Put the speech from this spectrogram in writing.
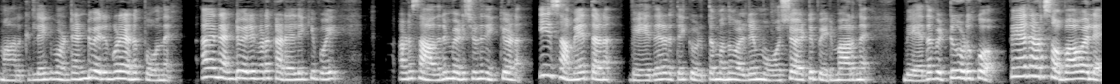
മാർക്കറ്റിലേക്ക് പോകണം രണ്ടുപേരും കൂടെയാണ് പോകുന്നത് അങ്ങനെ രണ്ടുപേരും കൂടെ കടയിലേക്ക് പോയി അവിടെ സാധനം മേടിച്ചുകൊണ്ട് നിൽക്കുകയാണ് ഈ സമയത്താണ് വേദയുടെ അടുത്തേക്ക് ഒരുത്തം വന്ന് വളരെ മോശമായിട്ട് പെരുമാറുന്നത് വേദ വിട്ടുകൊടുക്കുവോ? വേദയുടെ സ്വഭാവമല്ലേ?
